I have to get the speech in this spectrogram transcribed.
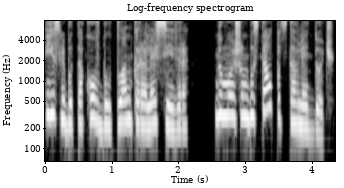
Если бы таков был план короля Севера, думаешь, он бы стал подставлять дочь?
